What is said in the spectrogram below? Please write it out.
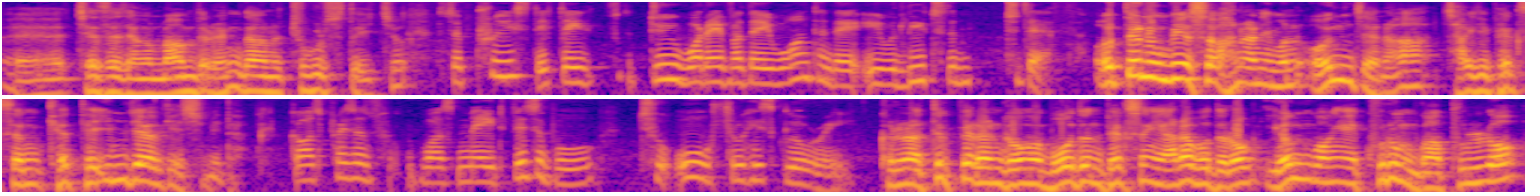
에, 제사장은 마음대로 행동하는 죽을 수도 있죠. So priests, if they do whatever they want, and they, it will lead to them to death. 어떤 의미에서 하나님은 언제나 자기 백성 곁에 임재하고 계십니다. God's presence was made visible to all through His glory. 그러나 특별한 경우 모든 백성이 알아보도록 영광의 구름과 불로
